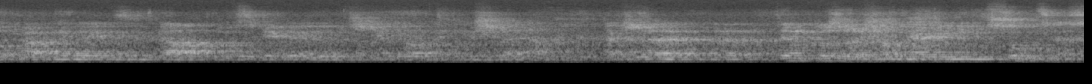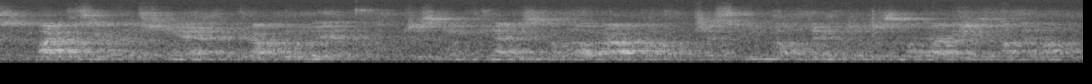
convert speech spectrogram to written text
poprawnego języka polskiego i logicznego myślenia. Także e, tym, którzy osiągnęli sukces, bardzo serdecznie gratuluję wszystkim finalistom, laureatom, uczestnikom, tym, którzy zmagali się z matematyką.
